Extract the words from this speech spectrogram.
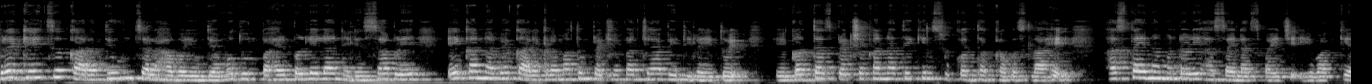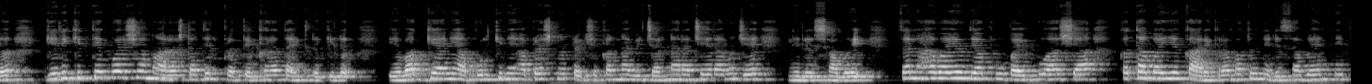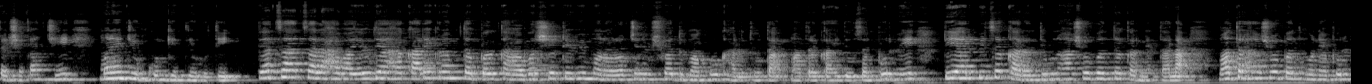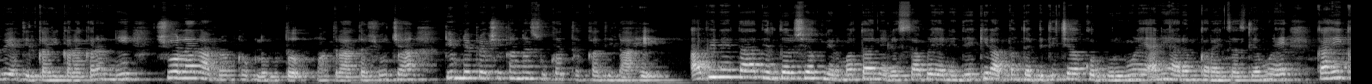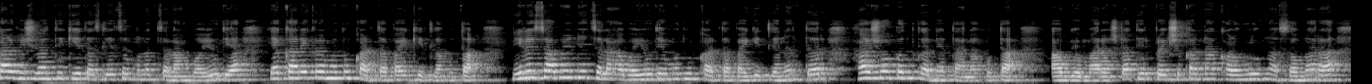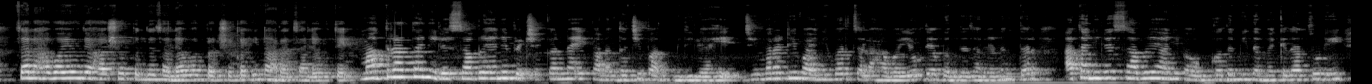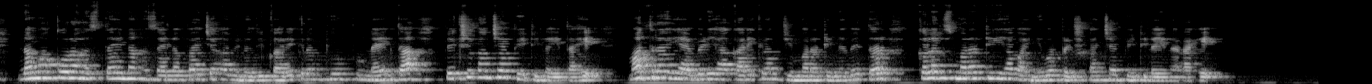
Break घ्यायचं कारण देऊन चला हवं. येऊद्यामधून बाहेर पडलेला निलेश साबळे एका नव्या कार्यक्रमातून प्रेक्षकांच्या भेटीला येतोय. हे कळताच प्रेक्षकांना देखील सुखद धक्का बसला आहे. हसताय ना मंडळी हसायलाच पाहिजे. हे वाक्य गेली कित्येक वर्ष महाराष्ट्रातील प्रत्येक घरात ऐकलं गेलं. हे वाक्य आणि आपुलकीने हा प्रश्न प्रेक्षकांना विचारणारा चेहरा म्हणजे निलेश साबळे. चला हवा येऊ द्या फू बाय फू अशा कथाबाह्य कार्यक्रमातून निलेश साबळे यांनी प्रेक्षकांची मने जिंकून घेतली होती. त्याचा चला हवा येऊ द्या हा कार्यक्रम तब्बल दहा वर्षे टी व्ही मनोरंजन विश्वात धुमाकूळ घालत होता. मात्र काही दिवसांपूर्वी टी आर पीचं कारण देऊन हा शो बंद करण्यात आला. मात्र हा शो बंद होण्यापूर्वी यातील काही कलाकारांनी शोला राबराब ठोकलं होतं. मात्र आता शोच्या टीमने प्रेक्षकांना सुखद धक्का दिला आहे. अभिनेता दिग्दर्शक निर्माता निलेश साबळे यांनी देखील आपण तब्येतीच्या कुरबुरीमुळे आणि आराम करायचा असल्यामुळे काही काळ विश्रांती घेत असल्याचं म्हणत चला हवा येऊ द्या या कार्यक्रमातून काढता पाय घेतला होता. निलेश साबळेने चला हवा येऊ द्यामधून काढता पाय घेतल्यानंतर हा शो बंद करण्यात आला होता. अवघ्या महाराष्ट्रातील प्रेक्षकांना खळबळून हसवणारा चला हवा येऊ द्या हा शो बंद झाल्यावर प्रेक्षकही नाराज झाले होते. मात्र आता निलेश साबळे यांनी प्रेक्षकांना एक आनंदाची बातमी दिली आहे. जी मराठी वाहिनीवर चला हवा येऊ द्या बंद झाल्यानंतर आता निलेश साबळे आणि भाऊ कदमी धमाकेदार जोडी नवा कोरा हसताय ना हसायला पाहिजे हा विनोदी कार्यक्रम घेऊन पुन्हा एकदा प्रेक्षकांच्या भेटीला येत आहे. मात्र यावेळी हा कार्यक्रम जी मराठी नव्हे तर कलर्स मराठी ह्या वाहिनीवर प्रेक्षकांच्या भेटीला येणार आहे.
